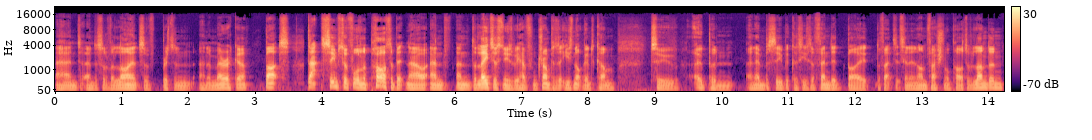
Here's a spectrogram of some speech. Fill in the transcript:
and, and a sort of alliance of Britain and America. But that seems to have fallen apart a bit now. And, and the latest news we have from Trump is that he's not going to come to open an embassy because he's offended by the fact it's in an unfashionable part of London.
